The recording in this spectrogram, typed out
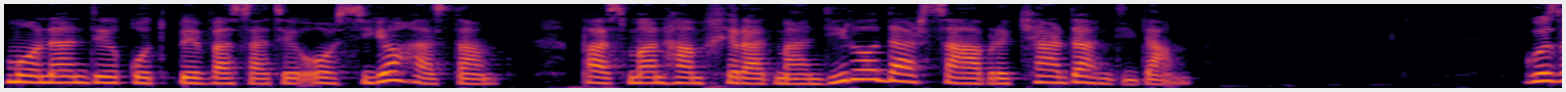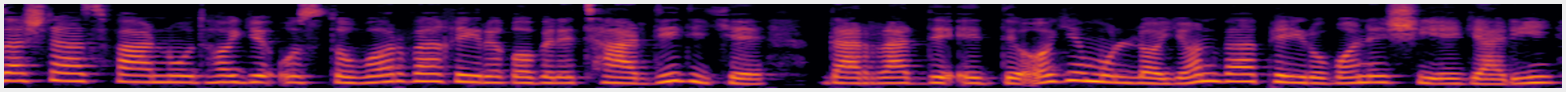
مانند قطب وسط آسیا هستم پس من هم خردمندی را در صبر کردن دیدم. گذشته از فرنودهای استوار و غیرقابل تردیدی که در رد ادعای ملایان و پیروان شیعهگری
